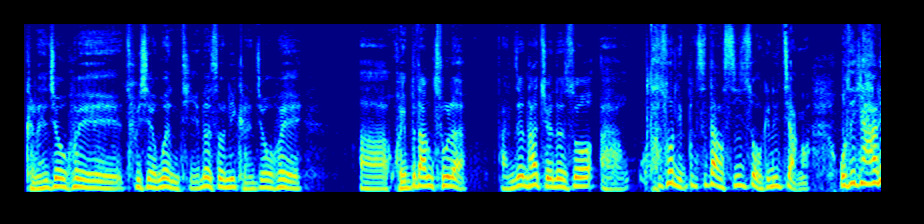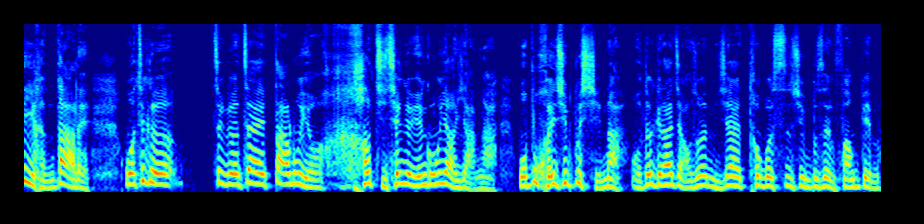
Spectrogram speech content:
可能就会出现问题。那时候你可能就会呃悔不当初了。反正他觉得说啊、他说你不知道，实际上我跟你讲哦，我的压力很大嘞，我这个。这个在大陆有好几千个员工要养啊，我不回去不行啊！我都跟他讲说，你现在透过视讯不是很方便吗？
